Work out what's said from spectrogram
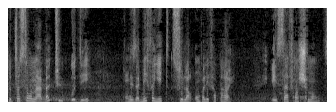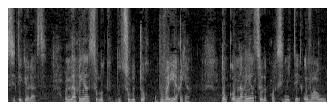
de toute façon, on a abattu OD, on les a mis faillite, ceux-là, on va les faire pareil. Et ça, franchement, c'est dégueulasse. On n'a rien sur le, sur le tour, vous voyez rien. Donc on n'a rien sur la proximité, on va où?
